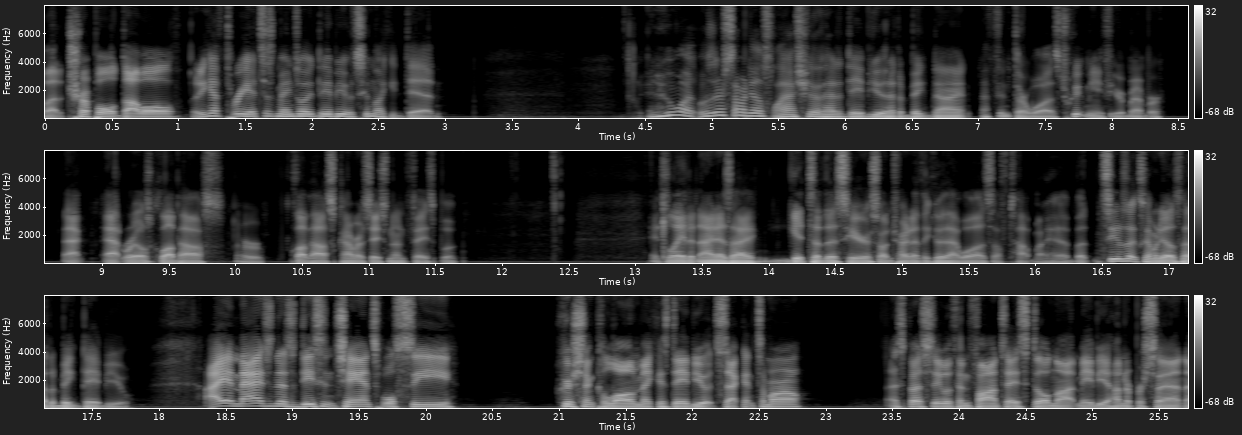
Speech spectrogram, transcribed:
What, a triple, double? Did he have three hits his major league debut? It seemed like he did. And who was, was there somebody else last year that had a debut that had a big night? I think there was. Tweet me if you remember. At, at Royals Clubhouse or Clubhouse Conversation on Facebook. It's late at night as I get to this here, so I'm trying to think who that was off the top of my head. But it seems like somebody else had a big debut. I imagine there's a decent chance we'll see Christian Colon make his debut at second tomorrow, especially with Infante still not maybe 100%.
